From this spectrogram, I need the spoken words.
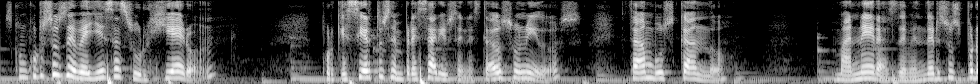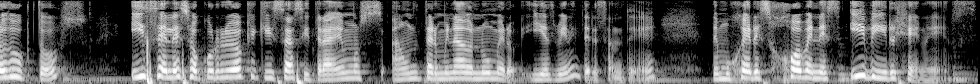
Los concursos de belleza surgieron porque ciertos empresarios en Estados Unidos estaban buscando maneras de vender sus productos y se les ocurrió que quizás si traemos a un determinado número, y es bien interesante, ¿eh? de mujeres jóvenes y vírgenes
